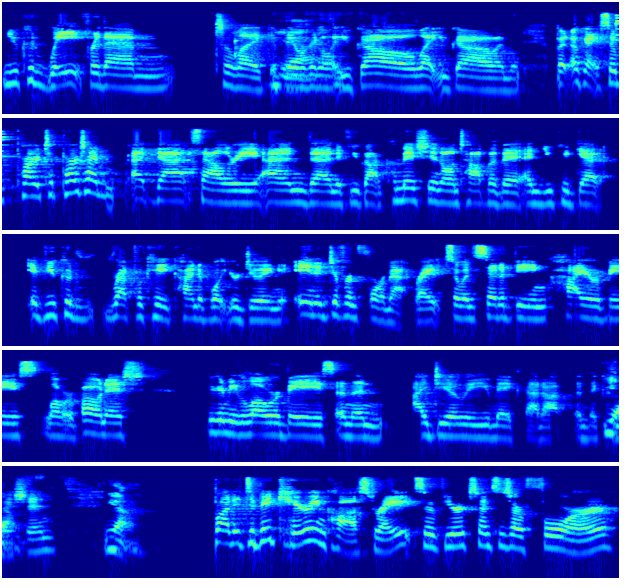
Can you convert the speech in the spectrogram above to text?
you could wait for them to like if yeah. they were going to let you go, let you go, and then, but okay, so part part time at that salary, and then if you got commission on top of it, and you could get if you could replicate kind of what you're doing in a different format, right? So instead of being higher base, lower bonus, you're going to be lower base, and then ideally you make that up in the commission. Yeah. yeah. But it's a big carrying cost, right? So if your expenses are four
